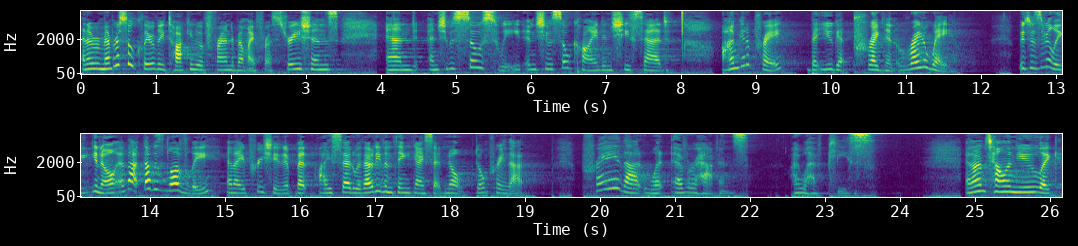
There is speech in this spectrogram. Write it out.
And I remember so clearly talking to a friend about my frustrations, and, and she was so sweet and she was so kind, and she said, I'm going to pray that you get pregnant right away. Which is really, you know, and that, that was lovely, and I appreciate it. But I said, without even thinking, I said, no, don't pray that. Pray that whatever happens, I will have peace. And I'm telling you, like,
